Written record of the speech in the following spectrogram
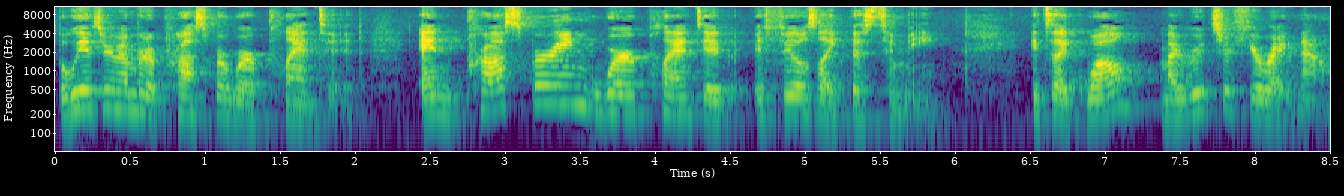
but we have to remember to prosper where planted. And prospering where planted, it feels like this to me. It's like, well, my roots are here right now.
